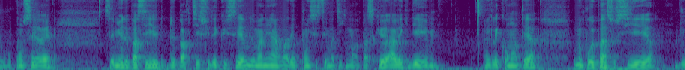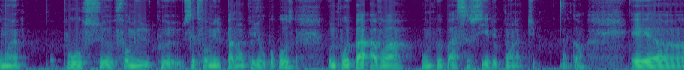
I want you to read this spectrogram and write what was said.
vous conseillerais. C'est mieux de, passer, de partir sur des QCM de manière à avoir des points systématiquement. Parce qu'avec avec les commentaires, vous ne pouvez pas associer, du moins pour que, cette formule que je vous propose, vous ne pouvez pas avoir, vous ne pouvez pas associer de points là-dessus. D'accord? Et euh,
